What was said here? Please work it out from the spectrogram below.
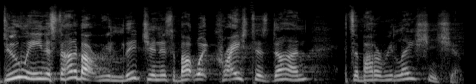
doing, it's not about religion, it's about what Christ has done. It's about a relationship.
